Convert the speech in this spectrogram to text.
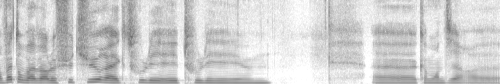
En fait, on va vers le futur avec tous les. Tous les euh, euh, comment dire euh,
